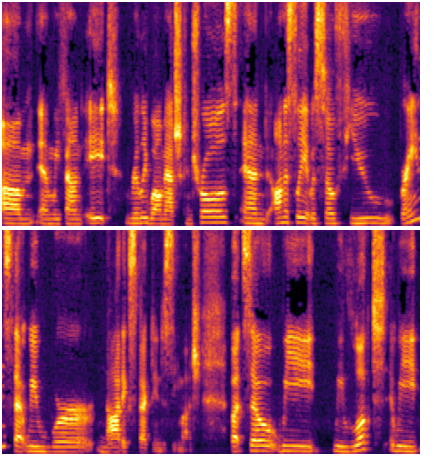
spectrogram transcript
Um, and we found eight really well matched controls. And honestly, it was so few brains that we were not expecting to see much. But so we we looked we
